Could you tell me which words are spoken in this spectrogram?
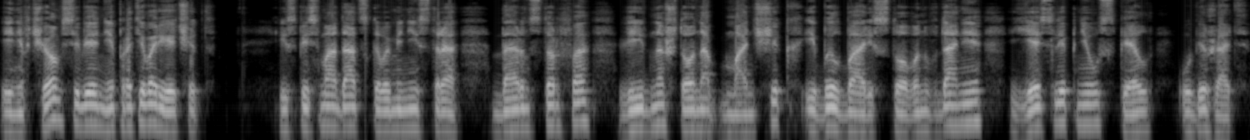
и ни в чем себе не противоречит. Из письма датского министра Бернсторфа видно, что он обманщик и был бы арестован в Дании, если б не успел убежать.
